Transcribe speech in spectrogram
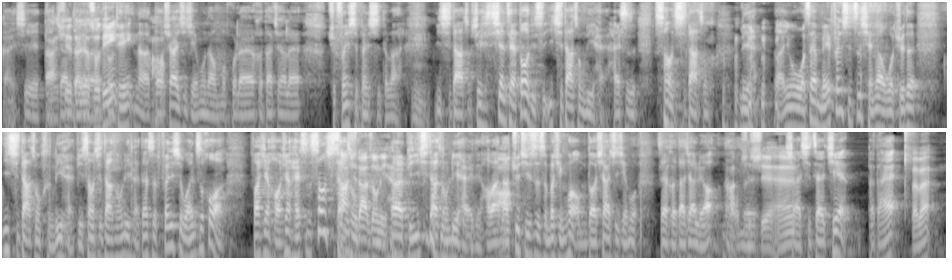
感谢大家的收听那到下一期节目呢，我们会来和大家来去分析分析，对吧？嗯，一汽大众现现在到底是一汽大众厉害，还是上汽大众厉害啊？因为我在没分析之前呢，我觉得一汽大众很厉害，比上汽大众厉害。但是分析完之后啊，发现好像还是上汽大众上汽大众厉害呃，比一汽大众厉害一点，好吧？那具体是什么情况，我们到下期节目再和大家聊。那我们下期再见，拜拜。拜拜。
